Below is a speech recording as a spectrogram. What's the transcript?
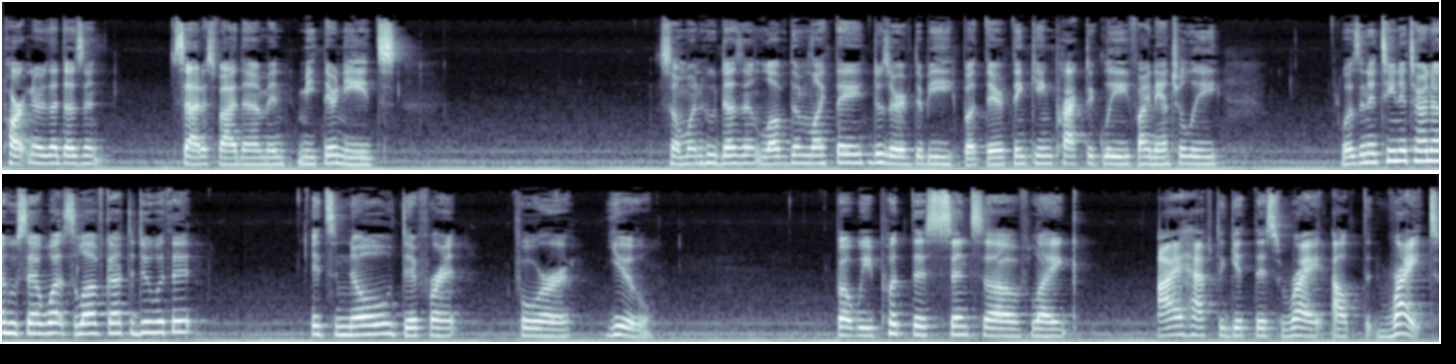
partner that doesn't satisfy them and meet their needs, someone who doesn't love them like they deserve to be, but they're thinking practically, financially. Wasn't it Tina Turner who said, What's love got to do with it? It's no different for you but we put this sense of like I have to get this right out the, right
